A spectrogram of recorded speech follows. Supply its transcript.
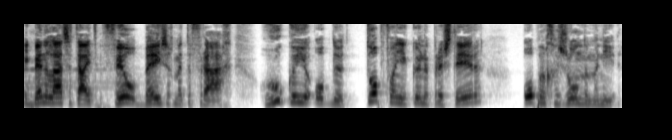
Ik ben de laatste tijd veel bezig met de vraag: hoe kun je op de top van je kunnen presteren op een gezonde manier?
